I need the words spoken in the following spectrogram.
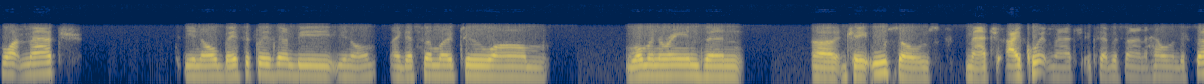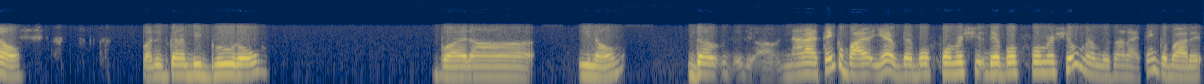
fought match. You know, basically it's going to be, you know, I guess similar to um, Roman Reigns and uh, Jey Uso's match, I Quit match, except it's not in a Hell in a Cell. But it's going to be brutal. But uh, you know, the uh, now that I think about it, yeah, they're both former they're both former Shield members. Now that I think about it,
